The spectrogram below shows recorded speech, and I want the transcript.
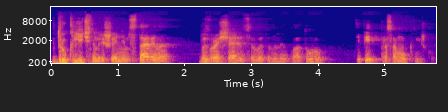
вдруг личным решением Сталина возвращается в эту номенклатуру. Теперь про саму книжку.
